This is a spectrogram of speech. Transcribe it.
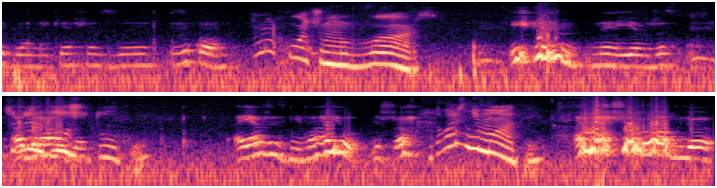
їздимо, яке ще з жуком. Не хочемо Варс. Не, я вже Це блін одразу. дуже тупо. А я вже знімаю. І що? Давай знімати. А я що роблю?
